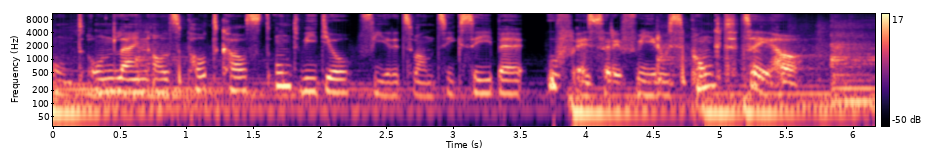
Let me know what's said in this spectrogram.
Und online als Podcast und Video 24-7 auf srfvirus.ch.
